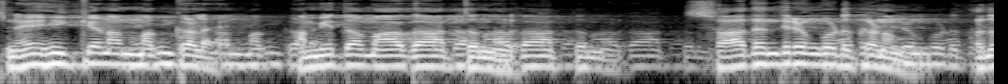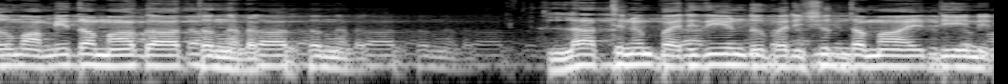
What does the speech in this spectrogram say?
സ്നേഹിക്കണം മക്കളെ അമിതമാകാത്ത സ്വാതന്ത്ര്യം കൊടുക്കണം അതും അമിതമാകാത്ത എല്ലാത്തിനും പരിധിയുണ്ട് പരിശുദ്ധമായ ദീനിൽ.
